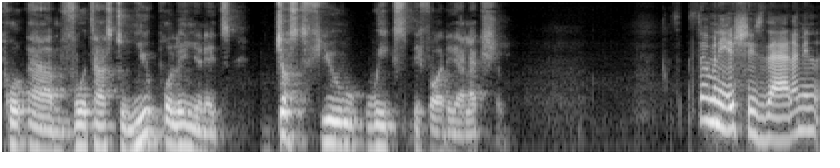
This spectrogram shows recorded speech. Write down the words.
po- um, voters to new polling units just a few weeks before the election so many issues there. And I mean,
